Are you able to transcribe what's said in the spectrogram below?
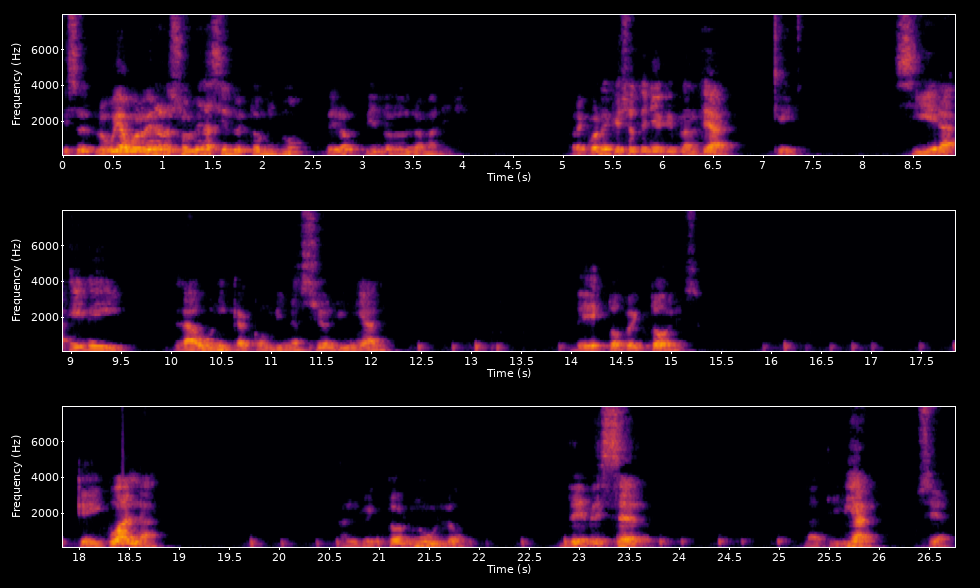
eso lo voy a volver a resolver haciendo esto mismo, pero viéndolo de otra manera. Recuerden que yo tenía que plantear que si era LI, la única combinación lineal de estos vectores que iguala al vector nulo debe ser la trivial. O sea,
